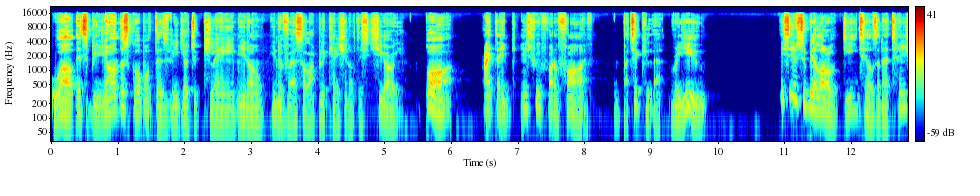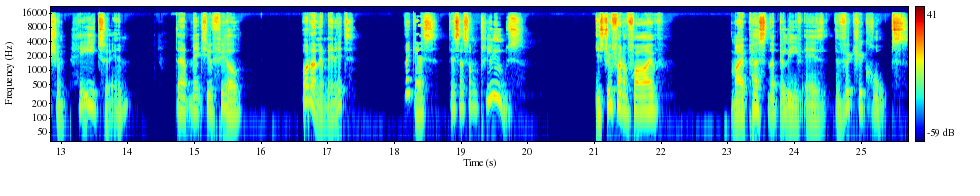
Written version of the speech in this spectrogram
Well, it's beyond the scope of this video to claim, you know, universal application of this theory. But I think in Street Fighter V, in particular, Ryu, there seems to be a lot of details and attention paid to him that makes you feel, hold on a minute, I guess these are some clues. In Street Fighter V, my personal belief is the victory quotes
